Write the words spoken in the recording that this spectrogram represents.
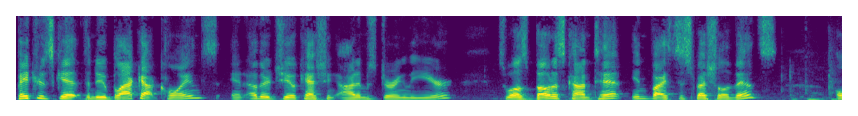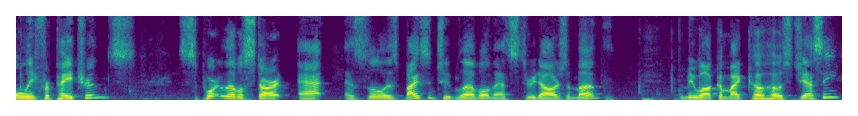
Patrons get the new blackout coins and other geocaching items during the year, as well as bonus content, invites to special events, only for patrons. Support levels start at as little as Bison Tube level, and that's three dollars a month. Let me welcome my co-host Jesse.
